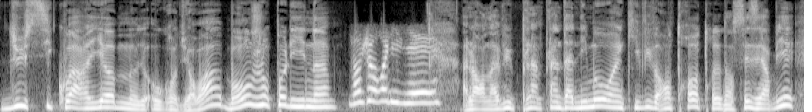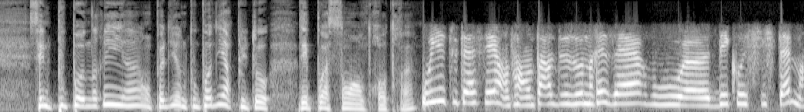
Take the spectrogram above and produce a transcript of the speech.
du Siquarium au Gros du Roi. Bonjour Pauline. Bonjour Olivier. Alors on a vu plein plein d'animaux hein, qui vivent entre autres dans ces herbiers. C'est une pouponnerie, hein, on peut dire une pouponnière plutôt, des poissons entre autres. Hein. Oui, tout à fait. Enfin, on parle de zone réserve ou euh, d'écosystème.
